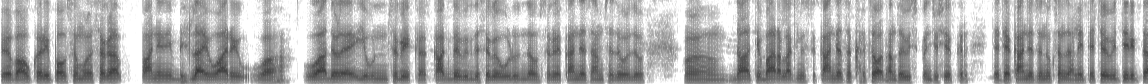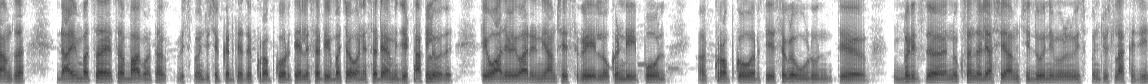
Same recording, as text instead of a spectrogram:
वावकरी पावसामुळं सगळा पाण्याने भिजला आहे वारे वा वादळ येऊन सगळे का कागद बिगद सगळं उडून जाऊन सगळ्या कांद्याचं आमच्या जवळजवळ दहा ते बारा लाख नुसतं कांद्याचा खर्च होता आमचा वीस पंचवीस एकर. तर त्या कांद्याचं नुकसान झालं आहे त्याच्या व्यतिरिक्त आमचा डाळिंबाचा याचा बाग होता वीस पंचवीस एकर. त्याचं क्रॉप कवर त्यासाठी बचाव होण्यासाठी आम्ही जे टाकलं होतं ते वादळी वाऱ्याने आमचे सगळे लोखंडी पोल क्रॉप कवर ते सगळं उडून ते बरीच नुकसान झाले. अशी आमची दोन्ही मिळून वीस पंचवीस लाखाची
